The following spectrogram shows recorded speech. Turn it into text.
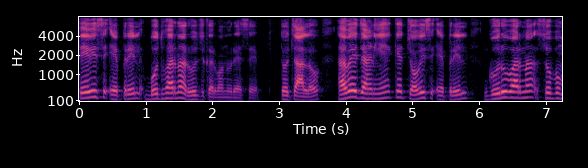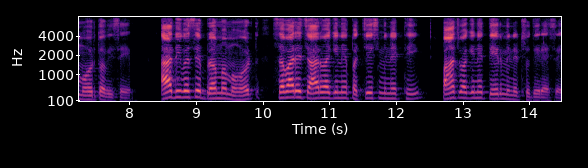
ત્રેવીસ એપ્રિલ બુધવારના રોજ કરવાનું રહેશે. તો ચાલો હવે જાણીએ કે ચોવીસ એપ્રિલ ગુરુવારના શુભ મુહૂર્તો વિશે. આ દિવસે બ્રહ્મ મુહૂર્ત સવારે ચાર વાગીને પચીસ મિનિટથી પાંચ વાગીને તેર મિનિટ સુધી રહેશે.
